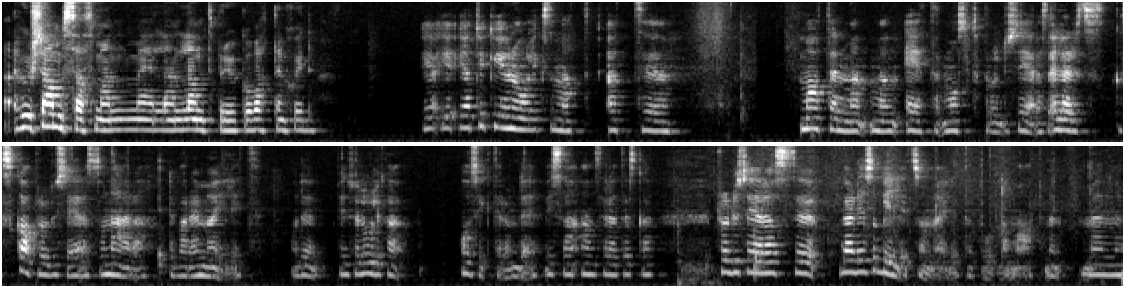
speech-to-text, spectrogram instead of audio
Hur samsas man mellan lantbruk och vattenskydd? Jag, jag, jag tycker ju nog liksom att, att uh, maten man, man äter måste produceras, eller ska produceras så nära det bara är möjligt. Och det finns väl olika åsikter om det. Vissa anser att det ska produceras uh, där det är så billigt som möjligt att odla mat. Men, men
